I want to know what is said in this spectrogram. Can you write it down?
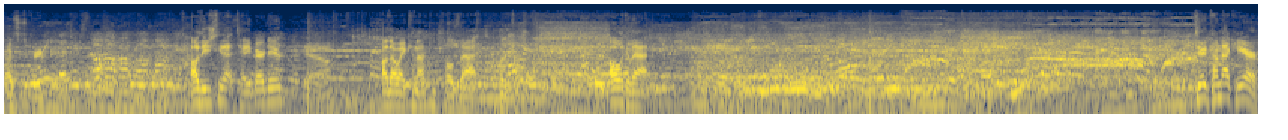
That's just creepy. Oh, did you see that teddy bear dude? Yeah. Oh, that way, can that controls that. Oh, look at that. Dude, come back here.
